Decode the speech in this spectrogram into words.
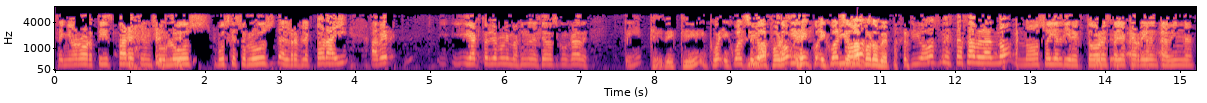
señor Ortiz párese en su luz busque su luz el reflector ahí. A ver y, y actor yo me lo imagino en el teatro así con cara de ¿Qué? ¿De qué? ¿En cuál, semáforo? ¿En cuál, semáforo me Dios, ¿me estás hablando? No, soy el director, estoy acá arriba en cabina.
